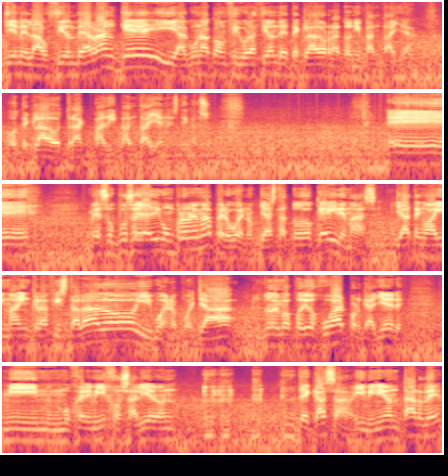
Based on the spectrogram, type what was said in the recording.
tiene la opción de arranque y alguna configuración de teclado, ratón y pantalla, o teclado, trackpad y pantalla en este caso. Me supuso, ya digo, un problema, pero bueno, ya está todo ok y demás. Ya tengo ahí Minecraft instalado y bueno, pues ya no hemos podido jugar porque ayer mi mujer y mi hijo salieron de casa y vinieron tarde.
